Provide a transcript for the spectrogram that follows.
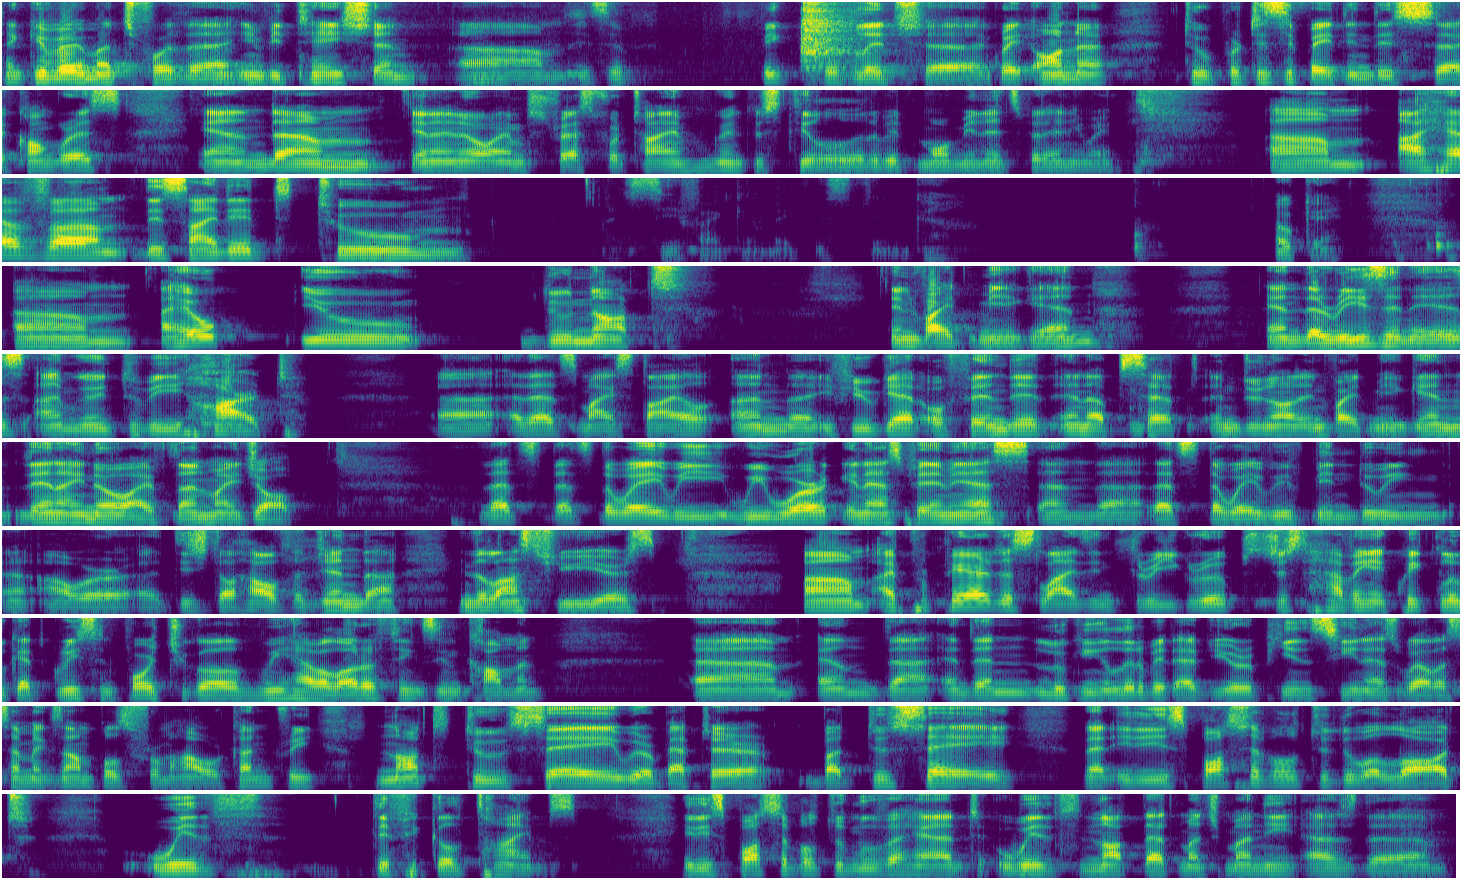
Thank you very much for the invitation. Um, it's a big privilege, a great honor to participate in this uh, Congress. And, um, and I know I'm stressed for time. I'm going to steal a little bit more minutes, but anyway. Um, I have um, decided to, let's see if I can make this thing. Okay. Um, I hope you do not invite me again. And the reason is I'm going to be hard. Uh, that's my style. And uh, if you get offended and upset and do not invite me again, then I know I've done my job. That's, that's the way we, we work in SPMS, and uh, that's the way we've been doing uh, our uh, digital health agenda in the last few years. Um, I prepared the slides in three groups, just having a quick look at Greece and Portugal. We have a lot of things in common. Um, and, uh, and then looking a little bit at the European scene as well as some examples from our country, not to say we're better, but to say that it is possible to do a lot with difficult times. It is possible to move ahead with not that much money as the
